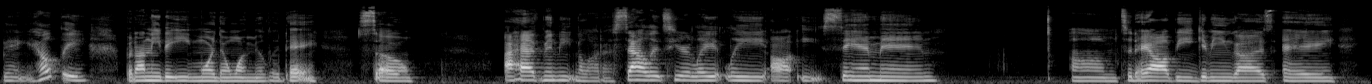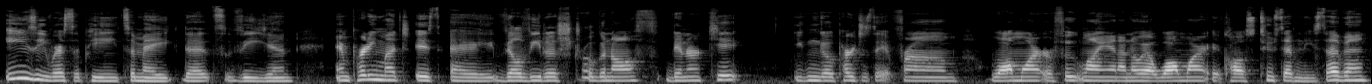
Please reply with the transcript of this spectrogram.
being healthy, but I need to eat more than one meal a day. So I have been eating a lot of salads here lately. I'll eat salmon, um, today I'll be giving you guys a easy recipe to make that's vegan and pretty much it's a Velveeta stroganoff dinner kit. You can go purchase it from Walmart or Food Lion. I know at Walmart it costs 277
